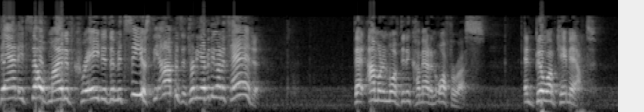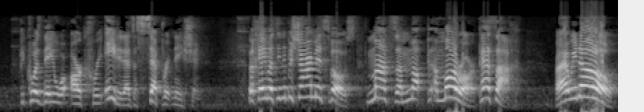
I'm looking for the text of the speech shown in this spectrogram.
That itself might have created the mitzvahs, the opposite, turning everything on its head. That Ammon and Moab didn't come out and offer us. And Bilam came out. Because they were, are created as a separate nation. B'shar mitzvos, matzah, maror, pesach. Right? We know.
